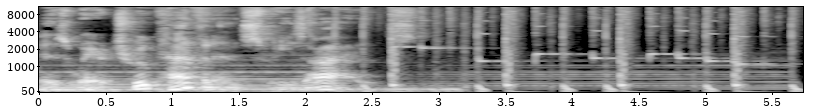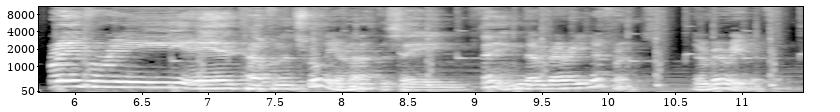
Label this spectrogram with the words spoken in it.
is where true confidence resides. Bravery and confidence really are not the same thing. They're very different. They're very different.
